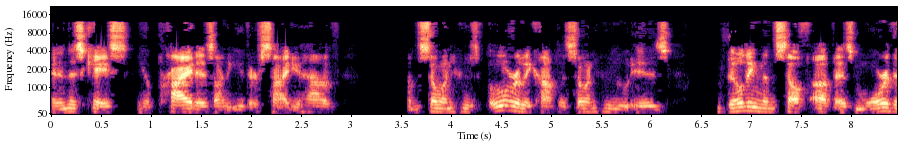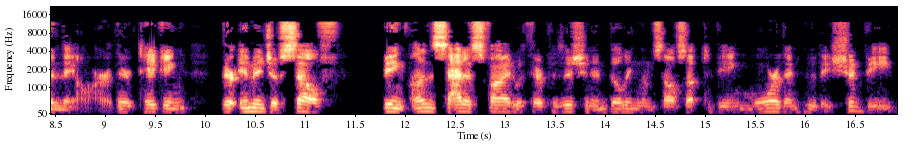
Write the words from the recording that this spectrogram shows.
And in this case, you know, pride is on either side. You have um, someone who's overly confident, someone who is building themselves up as more than they are. They're taking their image of self, being unsatisfied with their position, and building themselves up to being more than who they should be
